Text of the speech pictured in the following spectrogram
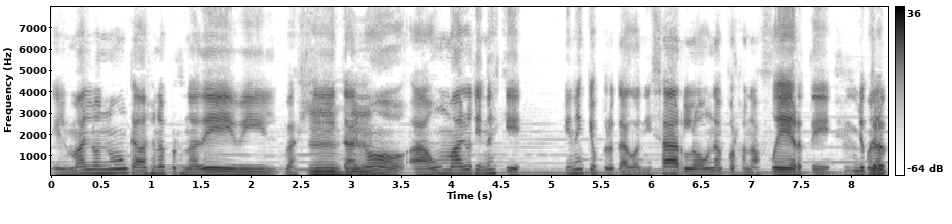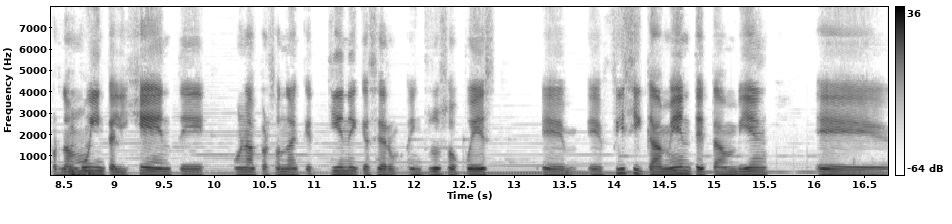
el malo nunca va a ser una persona débil, bajita, no, a un malo tienes que, tienen que protagonizarlo, una persona fuerte, Yo una creo persona muy inteligente, una persona que tiene que ser incluso pues eh, eh, físicamente también eh,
